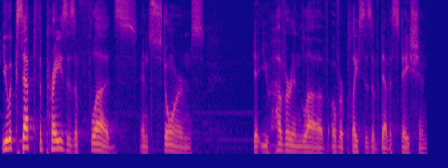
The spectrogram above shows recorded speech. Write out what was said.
You accept the praises of floods and storms yet you hover in love over places of devastation.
